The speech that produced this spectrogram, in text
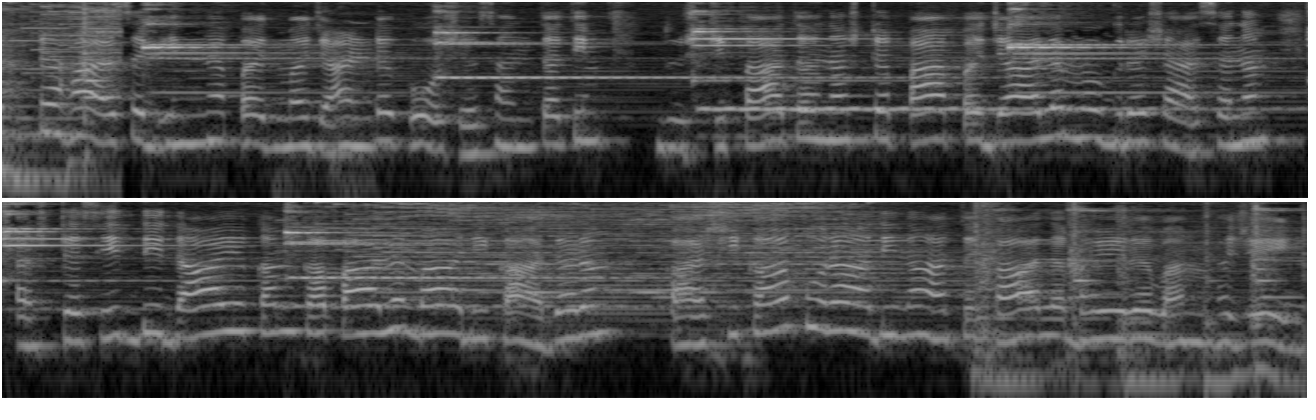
अट्टहासभिन्नपद्मजाण्डकोशसन्ततिं दृष्टिपातनष्टपापजालमुग्रशासनम् अष्टसिद्धिदायकं कपालमादिकाधरं काशिकापुरादिनाथकालभैरवं भजे।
